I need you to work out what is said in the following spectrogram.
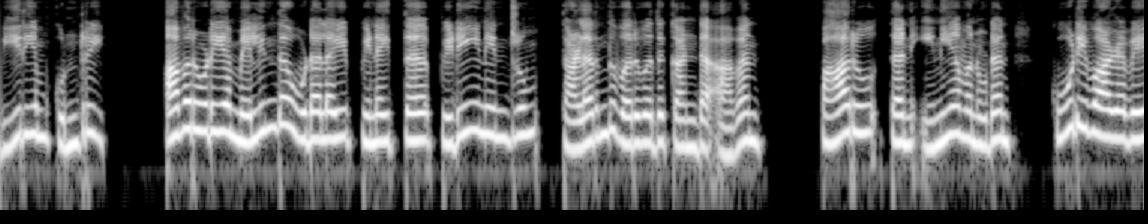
வீரியம் குன்றி அவருடைய மெலிந்த உடலை பிணைத்த பிடியினின்றும் தளர்ந்து வருவது கண்ட அவன் பாரு தன் இனியவனுடன் கூடி வாழவே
